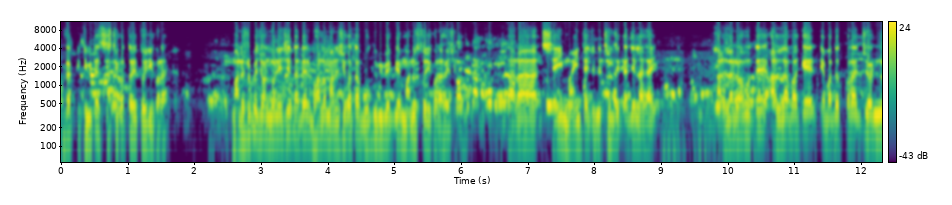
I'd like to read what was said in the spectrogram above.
ওটা পৃথিবীটা সৃষ্টিকর্তা হয়ে তৈরি করা। মানুষ রূপে জন্ম নিয়েছে, তাদের ভালো মানসিকতা, বুদ্ধি বিবেক দিয়ে মানুষ তৈরি করা হয়েছিল। তারা সেই মাইন্ডটা যদি ঠিক কাজে লাগায়, আল্লাহর রহমতে আল্লাহ পাকের এবাদত করার জন্য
